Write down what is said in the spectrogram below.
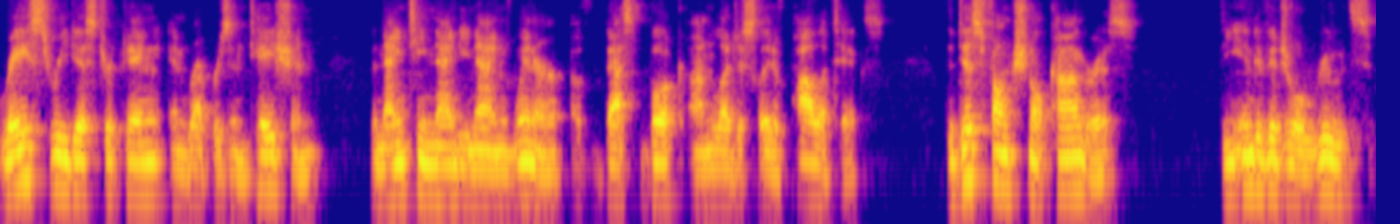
Race, Redistricting, and Representation, the 1999 winner of Best Book on Legislative Politics, The Dysfunctional Congress, The Individual Roots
